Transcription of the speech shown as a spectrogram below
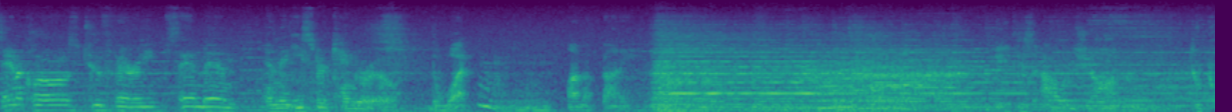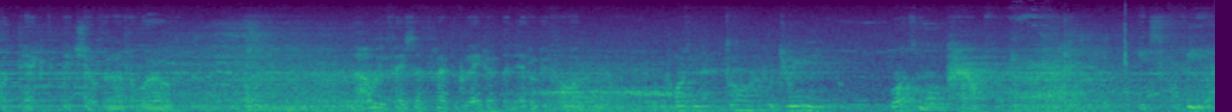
Santa Claus, Tooth Fairy, Sandman, and the Easter Kangaroo. The what? Hmm. I'm a bunny. It is our job to protect the children of the world. Now we face a threat greater than ever before. What an adorable dream. What's more powerful? It's fear.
